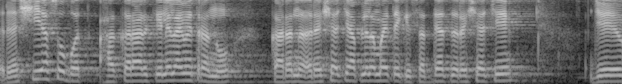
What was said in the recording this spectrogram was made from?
रशियासोबत हा करार केलेला आहे मित्रांनो. कारण रशियाचे आपल्याला माहिती आहे की सध्याच रशियाचे जे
